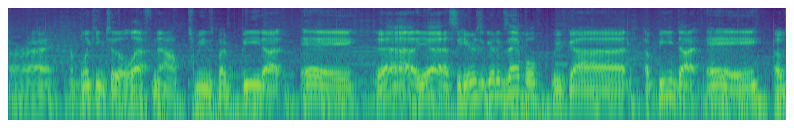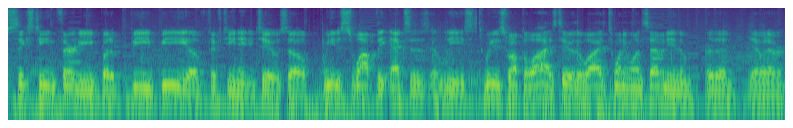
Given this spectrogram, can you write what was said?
Alright, I'm blinking to the left now, which means my B dot A. Yeah, yeah, so here's a good example. We've got a B dot A of 1630, but a BB of 1582. So we need to swap the X's at least. We need to swap the Y's too. The Y is 2170 and the, or the, yeah, whatever.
